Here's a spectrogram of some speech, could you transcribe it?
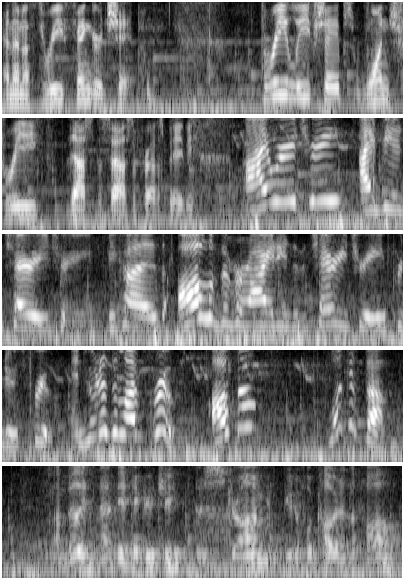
and then a three fingered shape. Three leaf shapes, one tree, that's the sassafras, baby. I were a tree, I'd be a cherry tree because all of the varieties of the cherry tree produce fruit. And who doesn't love fruit? Also, look at them. I'm Billy and I'd be a hickory tree. They're strong and beautiful colored in the fall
